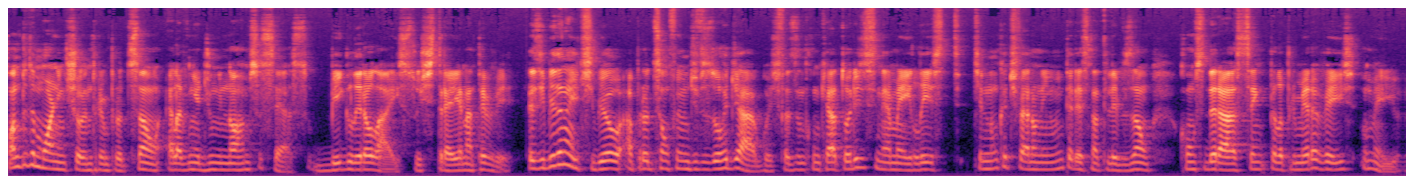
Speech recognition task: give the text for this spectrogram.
Quando The Morning Show entrou em produção, ela vinha de um enorme sucesso, Big Little Lies, sua estreia na TV. Exibida na HBO, a produção foi um divisor de águas, fazendo com que atores de cinema A-list, que nunca tiveram nenhum interesse na televisão, considerassem pela primeira vez o meio.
